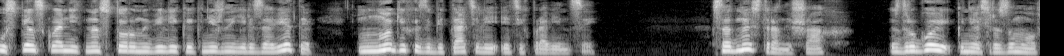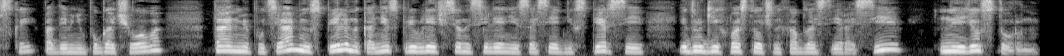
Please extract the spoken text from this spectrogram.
успел склонить на сторону великой княжны Елизаветы многих из обитателей этих провинций. С одной стороны шах, с другой князь Разумовской под именем Пугачева тайными путями успели наконец привлечь все население соседних с Персией и других восточных областей России на ее сторону.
